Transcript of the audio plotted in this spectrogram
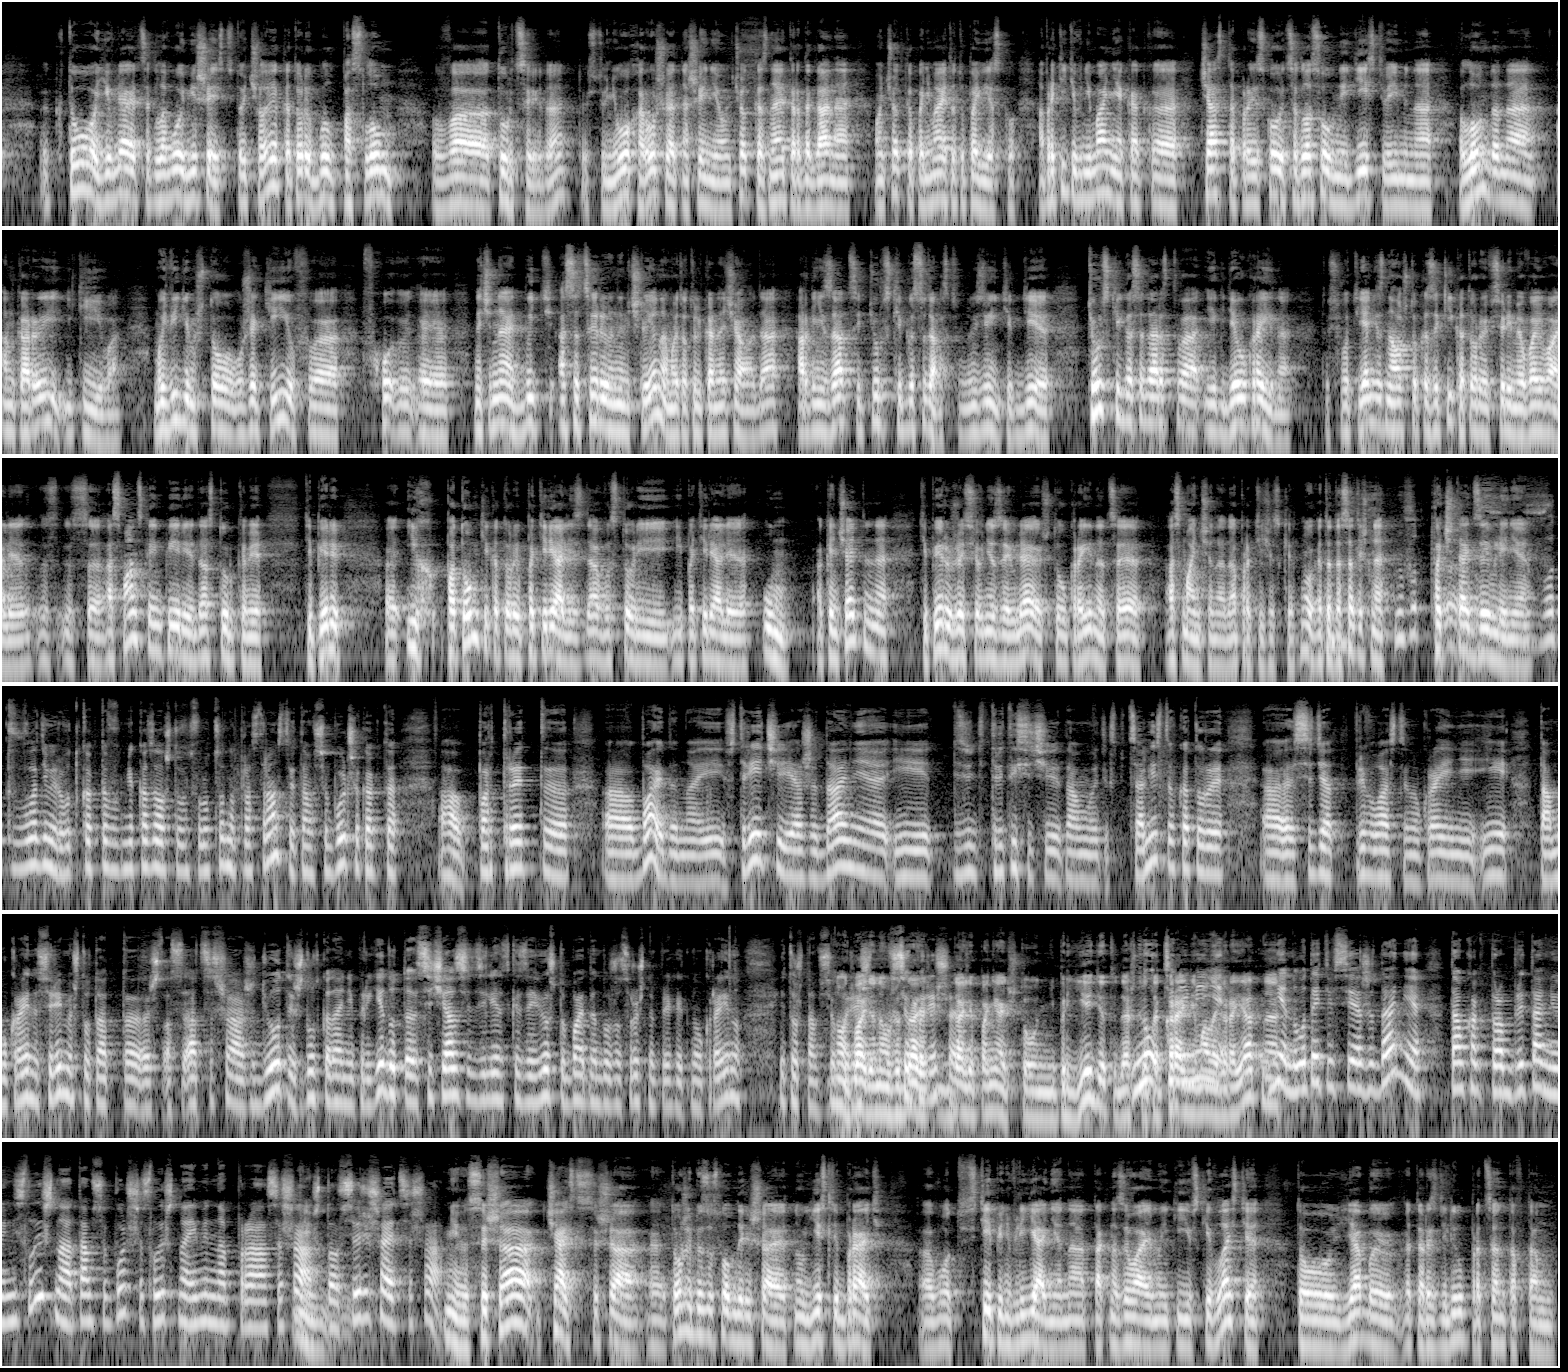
кто является главой Ми-6, тот человек, который был послом в Турции, да, то есть у него хорошие отношения, он четко знает Эрдогана, он четко понимает эту повестку. Обратите внимание, как э, часто происходят согласованные действия именно Лондона, Анкары и Киева. Мы видим, что уже Киев э, э, начинает быть ассоциированным членом, это только начало, да, организации тюркских государств. Ну извините, где тюркские государства и где Украина? То есть вот я не знал, что казаки, которые все время воевали с Османской империей, да, с турками, теперь э, их потомки, которые потерялись да, в истории и потеряли ум окончательно, теперь уже сегодня заявляют, что Украина это османчина, да, практически. Ну, это достаточно Ну вот, почитать заявление. Вот, Владимир, вот как-то мне казалось, что в информационном пространстве там все больше как-то а, портрет э, а, Байдена и встречи, и ожидания, и, извините, 3000 там этих специалистов, которые э, сидят при власти на Украине, и там Украина все время что-то от, э, от США ждет, и ждут, когда они приедут. А Сейчас Зеленский заявил, что Байден должен срочно приехать на Украину, и тоже там все Ну, от Байдена уже все дали, порешать. дали понять, что он не приедет, да, что Ну, это крайне менее- маловероятно. Не, ну вот эти все ожидания, там как про Британию не слышно, а там все больше слышно именно про США, Не, что все решает США. Не, США, часть США э, тоже, безусловно, решает. Но если брать э, вот, степень влияния на так называемые киевские власти, то я бы это разделил процентов там,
